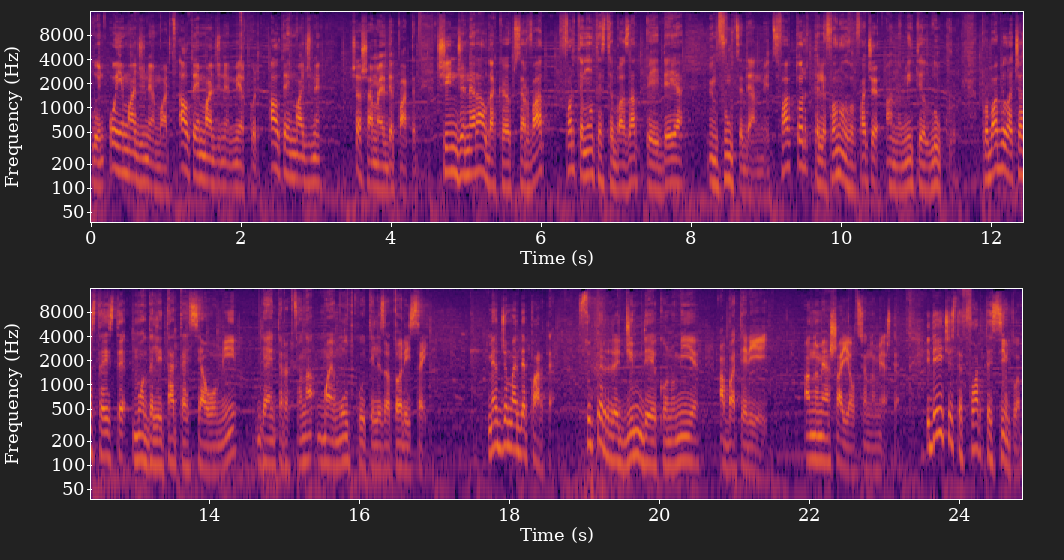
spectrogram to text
Luni o imagine, marți altă imagine, miercuri altă imagine și așa mai departe. Și în general, dacă ai observat, foarte mult este bazat pe ideea în funcție de anumiți factori, telefonul va face anumite lucruri. Probabil aceasta este modalitatea Xiaomi de a interacționa mai mult cu utilizatorii săi. Mergem mai departe. Super regim de economie a bateriei. Anume așa el se numește. Ideea ce este foarte simplă.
